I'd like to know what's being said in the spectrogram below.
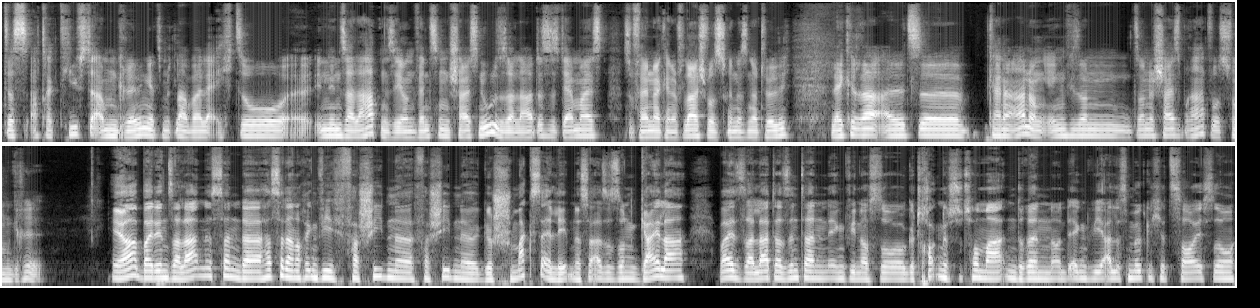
das Attraktivste am Grillen jetzt mittlerweile echt so äh, in den Salaten sehe. Und wenn es ein scheiß Nudelsalat ist, ist der meist, sofern da keine Fleischwurst drin ist natürlich, leckerer als, äh, keine Ahnung, irgendwie so, ein, so eine scheiß Bratwurst vom Grill. Ja, bei den Salaten ist dann, da hast du dann noch irgendwie verschiedene, verschiedene Geschmackserlebnisse. Also so ein geiler Salat, da sind dann irgendwie noch so getrocknete Tomaten drin und irgendwie alles mögliche Zeug so.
